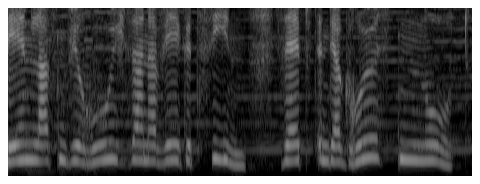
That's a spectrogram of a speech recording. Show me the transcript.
den lassen wir ruhig seiner Wege ziehen, selbst in der größten Not.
